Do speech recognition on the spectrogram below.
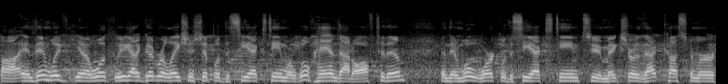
uh, and then we've, you know, we'll, we got a good relationship with the CX team where we'll hand that off to them, and then we'll work with the CX team to make sure that customer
